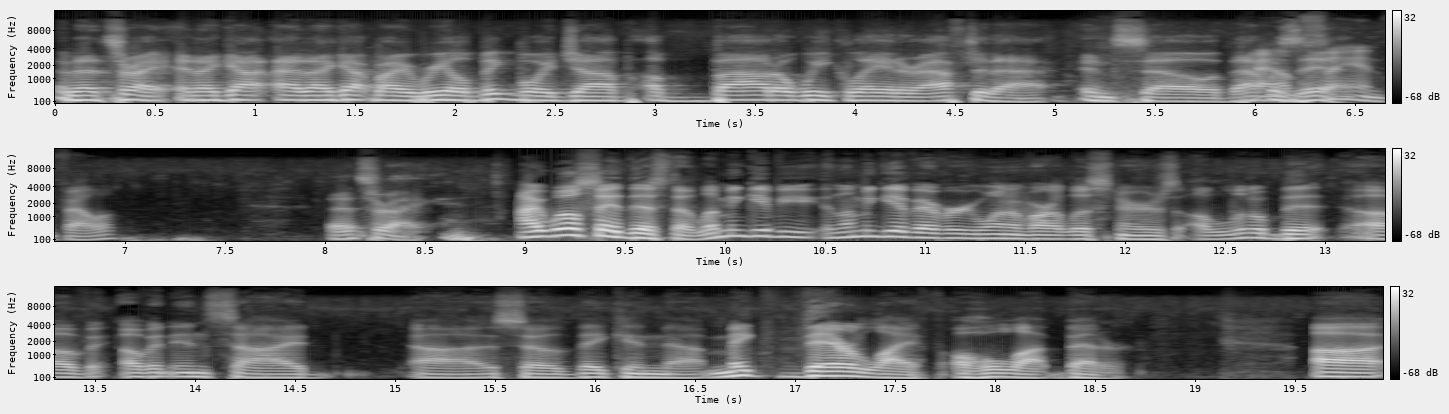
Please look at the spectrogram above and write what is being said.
And that's right. And I got and I got my real big boy job about a week later after that. And so that was it. saying, fella. That's right. I will say this though. Let me give you. Let me give every one of our listeners a little bit of of an inside, uh, so they can uh, make their life a whole lot better. Uh,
